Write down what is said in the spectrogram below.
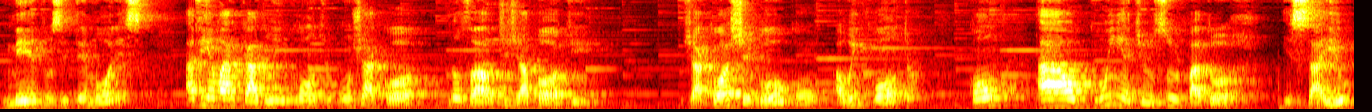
medos e temores, havia marcado um encontro com Jacó no val de Jaboque Jacó chegou com, ao encontro com a alcunha de usurpador e saiu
